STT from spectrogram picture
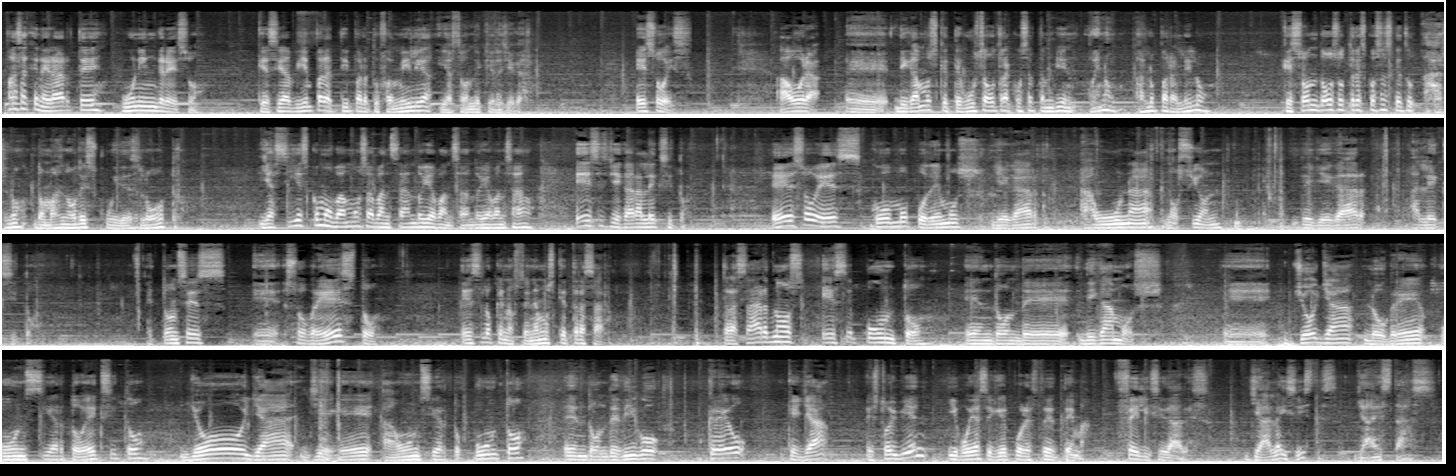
Vas a generarte un ingreso que sea bien para ti, para tu familia y hasta dónde quieres llegar. Eso es. Ahora, eh, digamos que te gusta otra cosa también. Bueno, hazlo paralelo. Que son dos o tres cosas que tú hazlo, nomás no descuides lo otro. Y así es como vamos avanzando y avanzando y avanzando. Ese es llegar al éxito. Eso es cómo podemos llegar a una noción de llegar al éxito. Entonces, eh, sobre esto es lo que nos tenemos que trazar. Trazarnos ese punto en donde digamos, eh, yo ya logré un cierto éxito, yo ya llegué a un cierto punto en donde digo, creo que ya estoy bien y voy a seguir por este tema. Felicidades, ya la hiciste, ya estás.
